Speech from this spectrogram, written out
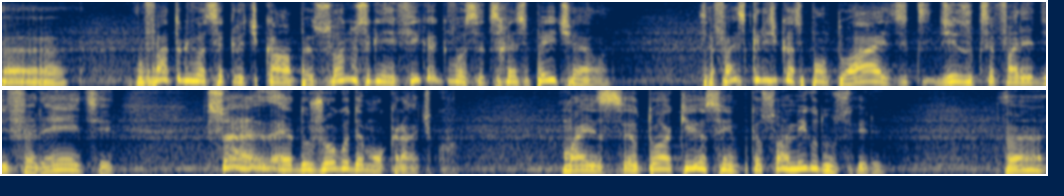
Uh, o fato de você criticar uma pessoa não significa que você desrespeite ela. Você faz críticas pontuais, diz o que você faria diferente. Isso é, é do jogo democrático. Mas eu estou aqui assim, porque eu sou amigo do Sírio. Né?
